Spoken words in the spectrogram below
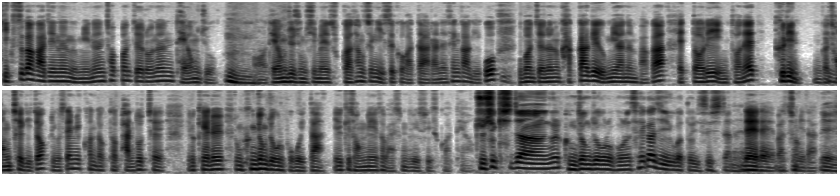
빅스가 가지는 의미는 첫 번째로는 대형주 음. 어, 대형주 중심의 주가 상승이 있을 것 같다라는 생각이고 두 번째로는 각각의 의미하는 바가 배터리, 인터넷, 그린 그러니까 정책이죠 그리고 세미컨덕터, 반도체 이렇게를 좀 긍정적으로 보고 있다 이렇게 정리해서 말씀드릴 수 있을 것 같아요. 주식 시장을 긍정적으로 보는 세 가지 이유가 또 있으시잖아요. 네 네 맞습니다. 예. 예.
